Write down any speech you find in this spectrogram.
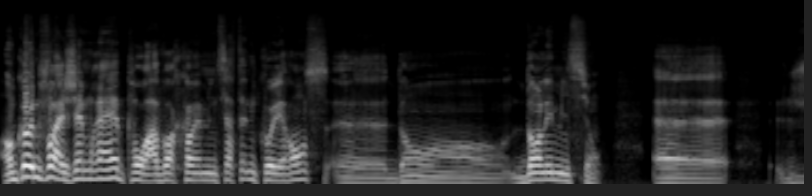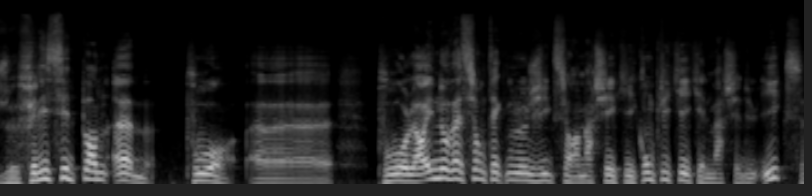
Encore une fois, j'aimerais, pour avoir quand même une certaine cohérence euh, dans, dans l'émission, je félicite Pornhub pour, pour leur innovation technologique sur un marché qui est compliqué, qui est le marché du X.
